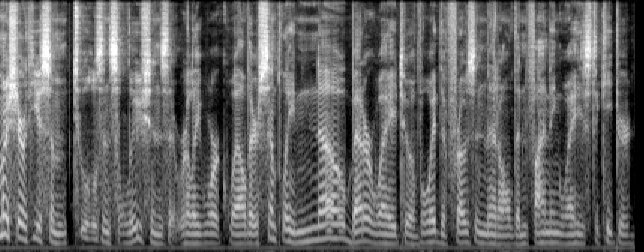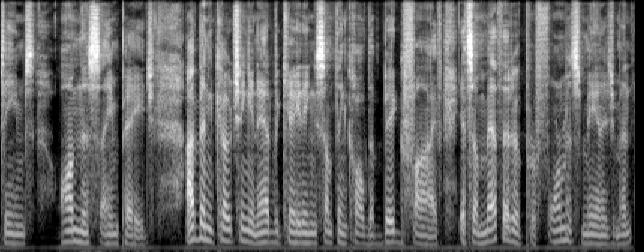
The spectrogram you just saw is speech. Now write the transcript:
I'm going to share with you some tools and solutions that really work well. There's simply no better way to avoid the frozen middle than finding ways to keep your teams on the same page. I've been coaching and advocating something called the Big Five. It's a method of performance management,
